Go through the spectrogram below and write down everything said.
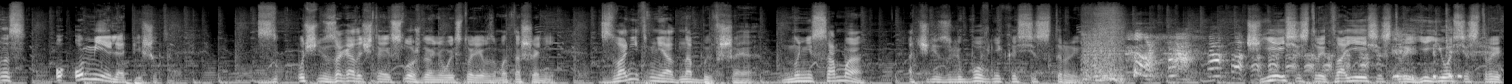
э, Омеля пишет. Очень загадочная и сложная у него история взаимоотношений. Звонит мне одна бывшая, но не сама, а через любовника сестры. Чьей сестры, твоей сестры, ее сестры.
